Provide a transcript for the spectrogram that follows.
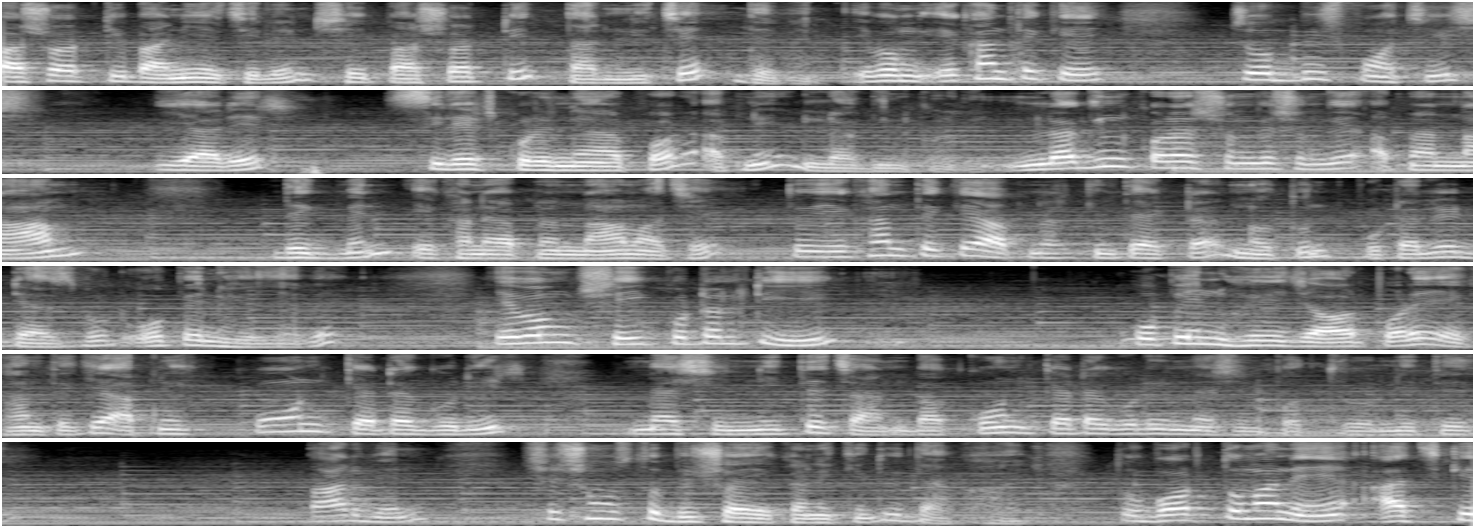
পাসওয়ার্ডটি বানিয়েছিলেন, সেই পাসওয়ার্ডটি তার নিচে দেবেন এবং এখান থেকে চব্বিশ পঁচিশ ইয়ারের সিলেক্ট করে নেওয়ার পর আপনি লগ ইন করবেন। লগ ইন করার সঙ্গে সঙ্গে আপনার নাম দেখবেন, এখানে আপনার নাম আছে। তো এখান থেকে আপনার কিন্তু একটা নতুন পোর্টালের ড্যাশবোর্ড ওপেন হয়ে যাবে এবং সেই পোর্টালটি ওপেন হয়ে যাওয়ার পরে এখান থেকে আপনি কোন ক্যাটাগরির মেশিন নিতে চান বা কোন ক্যাটাগরির মেশিনপত্র নিতে পারবেন, সে সমস্ত বিষয় এখানে কিন্তু দেখা হয়। তো বর্তমানে আজকে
